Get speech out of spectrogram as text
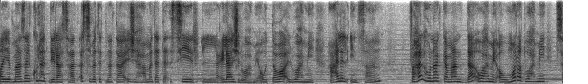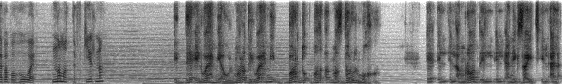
طيب ما زال كل هالدراسات أثبتت نتائجها مدى تأثير العلاج الوهمي أو الدواء الوهمي على الإنسان؟ فهل هناك كمان داء وهمي أو مرض وهمي سببه هو نمط تفكيرنا؟ الداء الوهمي أو المرض الوهمي برضه مصدره المخ. الأمراض الأنكزايتي القلق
